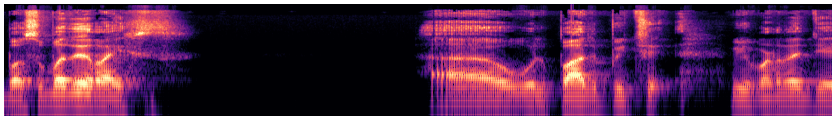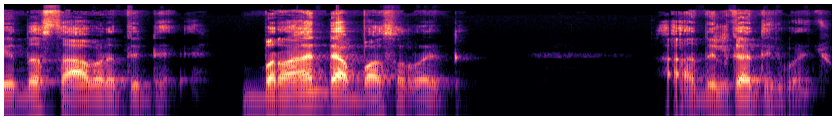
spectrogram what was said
ബസുമതി റൈസ് ഉൽപ്പാദിപ്പിച്ച് വിപണനം ചെയ്യുന്ന സ്ഥാപനത്തിന്റെ ബ്രാൻഡ് അംബാസഡറായിട്ട് നിൽക്കാൻ തീരുമാനിച്ചു.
